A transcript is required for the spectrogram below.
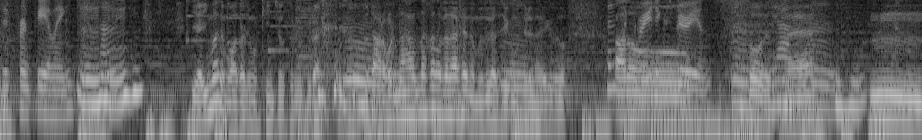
different feeling. いや今でも私も緊張するぐらいですよね、だからこれななかなか慣れるの難しいかもしれないけど、It's a great experience. そうですね、うん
